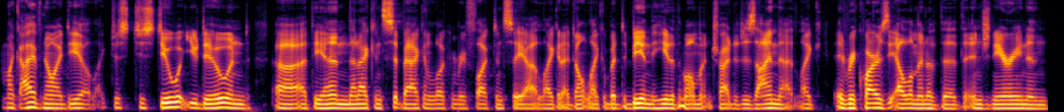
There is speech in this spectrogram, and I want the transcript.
I'm like, I have no idea. Like just just do what you do, and uh, at the end, then I can sit back and look and reflect and say, yeah, I like it, I don't like it. But to be in the heat of the moment and try to design that, like it requires the element of the the engineering and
